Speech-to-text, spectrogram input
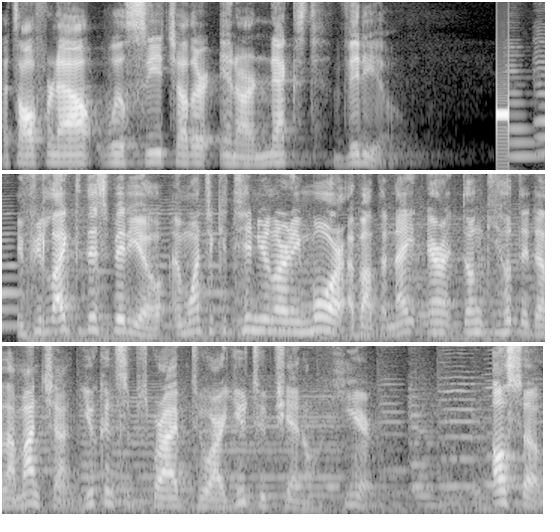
That's all for now. We'll see each other in our next video. If you liked this video and want to continue learning more about the knight-errant Don Quixote de la Mancha, you can subscribe to our YouTube channel here. Also,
